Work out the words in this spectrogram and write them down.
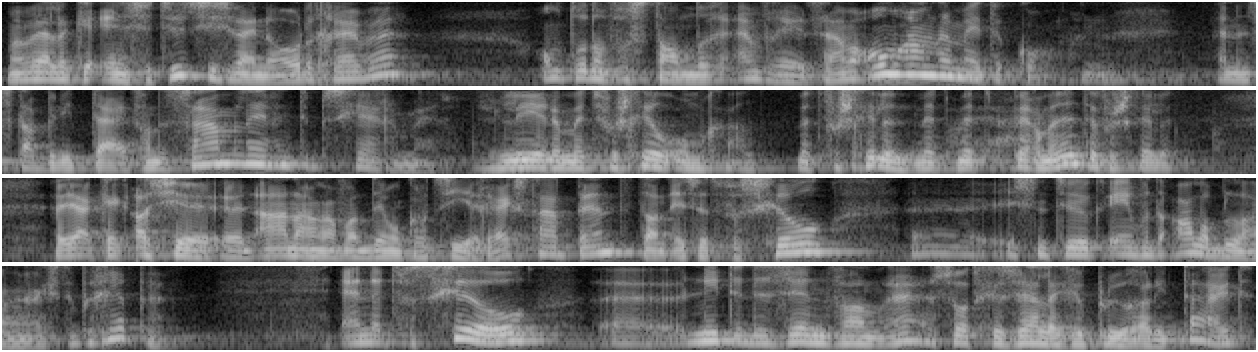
maar welke instituties wij nodig hebben om tot een verstandige en vreedzame omgang daarmee te komen. En een stabiliteit van de samenleving te beschermen. Dus leren met verschil omgaan. Met verschillen, met, met permanente verschillen. Ja, kijk, als je een aanhanger van democratie en rechtsstaat bent, dan is het verschil uh, is natuurlijk een van de allerbelangrijkste begrippen. En het verschil, uh, niet in de zin van hè, een soort gezellige pluraliteit,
